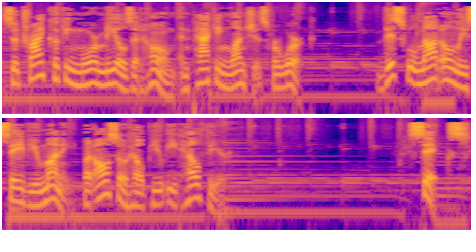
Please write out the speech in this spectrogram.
so try cooking more meals at home and packing lunches for work. This will not only save you money but also help you eat healthier. 6.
